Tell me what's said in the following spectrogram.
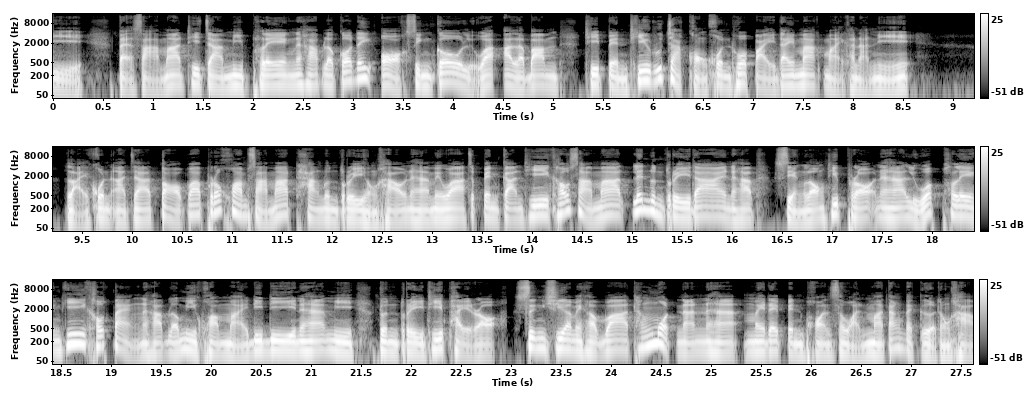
ดี แต่สามารถที่จะมีเพลงนะครับแล้วก็ได้ออกซิงเกิลหรือว่าอัลบั้มที่เป็นที่รู้จักของคนทั่วไปได้มากมายขนาดนี้ หลายคนอาจจะตอบว่าเพราะความสามารถทางดนตรีของเขานะฮะไม่ว่าจะเป็นการที่เขาสามารถเล่นดนตรีได้นะครับ เสียงร้องที่เพราะนะฮะหรือว่าเพลงที่เขาแต่งนะครับแล้วมีความหมายดีๆนะฮะมีดนตรีที่ไพเราะ ซึ่งเชื่อไหมครับว่าทั้งหมดนั้นนะฮะไม่ได้เป็นพรสวรรค์มาตั้งแต่เกิดของเขา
